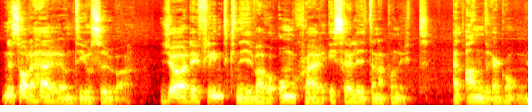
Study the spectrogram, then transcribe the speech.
Nu sade Herren till Josua, gör dig flintknivar och omskär israeliterna på nytt, en andra gång.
